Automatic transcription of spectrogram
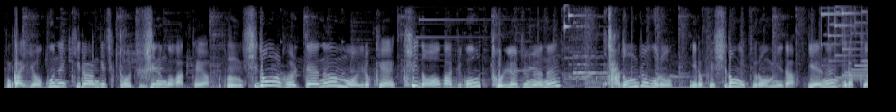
그러니까 여분의 키를 한 개씩 더 주시는 것 같아요. 음, 시동을 걸 때는 뭐 이렇게 키 넣어가지고 돌려주면은 자동적으로 이렇게 시동이 들어옵니다. 얘는 이렇게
